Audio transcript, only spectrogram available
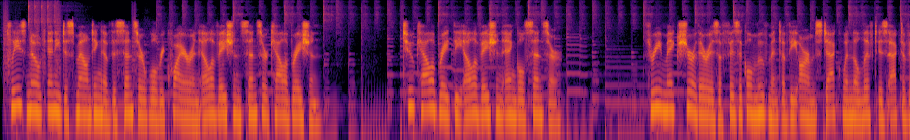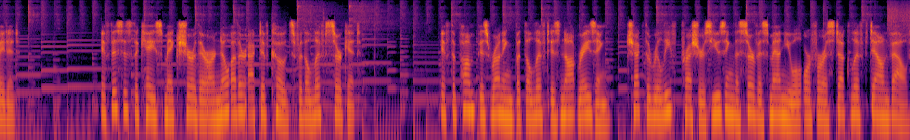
Please note any dismounting of the sensor will require an elevation sensor calibration. 2. Calibrate the elevation angle sensor. 3. Make sure there is a physical movement of the arm stack when the lift is activated. If this is the case make sure there are no other active codes for the lift circuit. If the pump is running but the lift is not raising, check the relief pressures using the service manual or for a stuck lift down valve.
